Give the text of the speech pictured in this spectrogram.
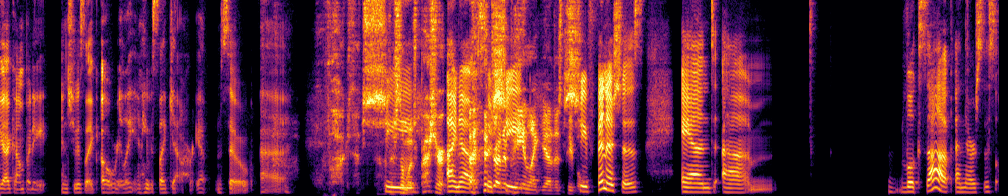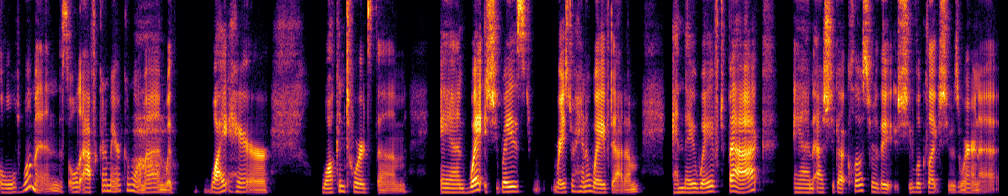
got company. And she was like, Oh, really? And he was like, Yeah, hurry up. And so uh, fuck, that's, there's so much pressure. I know, so trying to she- pee and like, yeah, there's people. she finishes and um looks up and there's this old woman this old african american woman with white hair walking towards them and wait she raised raised her hand and waved at him and they waved back and as she got closer they she looked like she was wearing a,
